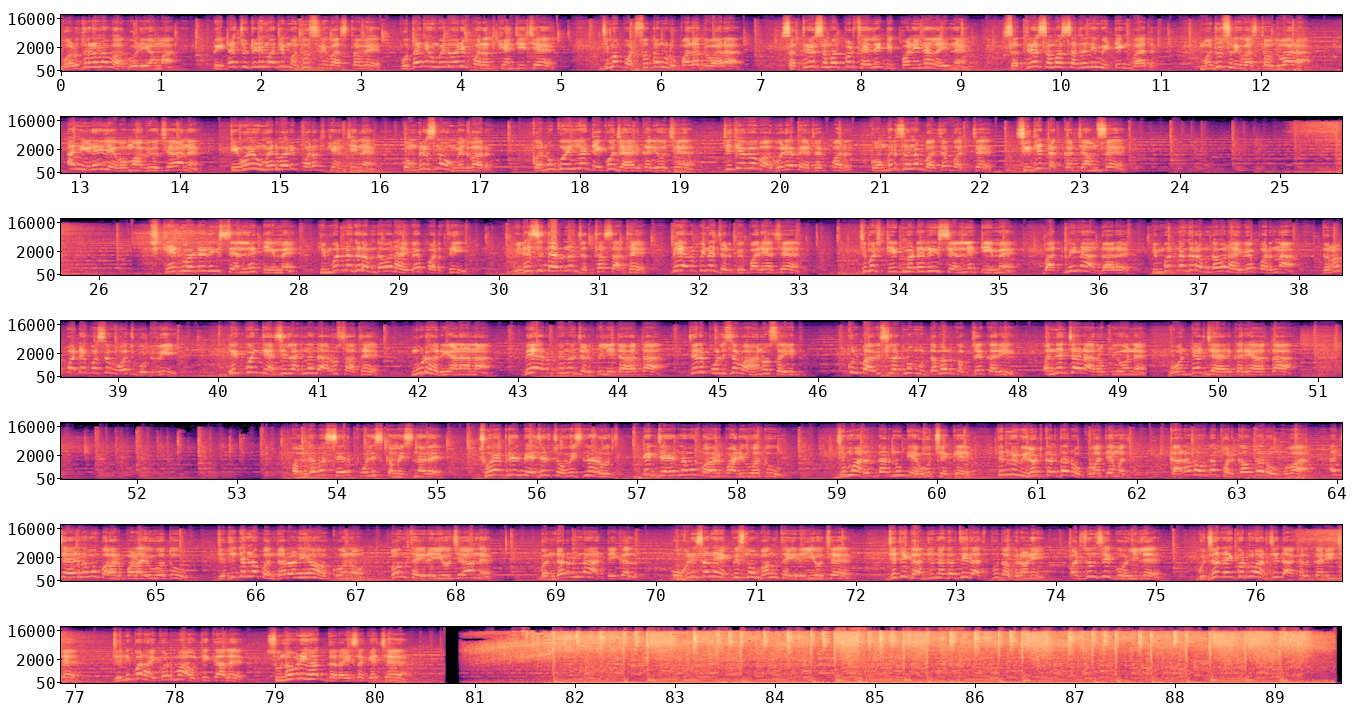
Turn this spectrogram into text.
વડોદરાના વાઘોડિયામાં પેટા ચૂંટણીમાંથી મધુ શ્રીવાસ્તવે પોતાની ઉમેદવારી પરત ખેંચી છે, જેમાં પરસોત્તમ રૂપાલા દ્વારા ક્ષત્રિય સમાજ પર થયેલી ટિપ્પણીને લઈને ક્ષત્રિય સમાજ સાથેની મિટિંગ બાદ મધુ શ્રીવાસ્તવ દ્વારા આ નિર્ણય લેવામાં આવ્યો છે અને તેઓએ ઉમેદવારી પરત ખેંચીને કોંગ્રેસના ઉમેદવાર કનુ ગોયલને ટેકો જાહેર કર્યો છે, જેથી હવે વાઘોડિયા બેઠક પર કોંગ્રેસ અને ભાજપ વચ્ચે સીધી ટક્કર જામશે. સ્ટેટ મોનિટરિંગ સેલની ટીમે હિંમતનગર અમદાવાદ હાઈવે પરથી વિદેશી દારૂના જથ્થા સાથે બે આરોપીને ઝડપી પાડ્યા છે. જેમાં સ્ટેટ મોનિટરિંગ સેલની ટીમે બાતમીના આધારે હિંમતનગર અમદાવાદ હાઈવે પરના ધણપ પાટિયા પાસે વોચ ગોઠવી એક પોઈન્ટ ત્યાસી લાખના દારૂ સાથે મૂળ હરિયાણાના બે આરોપીઓને ઝડપી લીધા હતા. જ્યારે પોલીસે વાહનો સહિત કુલ બાવીસ લાખનો મુદ્દામાલ કબજે કરી અન્ય ચાર આરોપીઓને વોન્ટેડ જાહેર કર્યા હતા. અમદાવાદ શહેર પોલીસ કમિશનરે છ એપ્રિલ બે હજાર ચોવીસના રોજ એક જાહેરનામું બહાર પાડ્યું હતું. જેમાં અરજદારનું કહેવું છે કે તેમને વિરોધ કરતા રોકવા તેમજ કાળા બાવટા ફરકાવતા રોકવા આ જાહેરનામું બહાર પડાયું હતું. જેથી તેમના બંધારણીય હકોનો ભંગ થઈ રહ્યો છે અને બંધારણના આર્ટિકલ ઓગણીસ અને એકવીસનો ભંગ થઈ રહ્યો છે. જેથી ગાંધીનગરથી રાજપૂત અગ્રણી અર્જુનસિંહ ગોહિલે ગુજરાત હાઈકોર્ટમાં અરજી દાખલ કરી છે. જેની પર હાઈકોર્ટમાં આવતીકાલે સુનાવણી હાથ ધરાઈ શકે છે.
